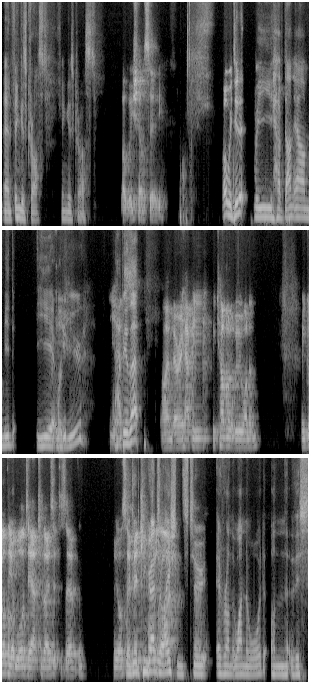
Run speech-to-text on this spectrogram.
Man, fingers crossed. Fingers crossed. But we shall see. Well, we did it. We have done our mid-year Review. review. Yes. Happy with that? I'm very happy. We covered what we wanted. We got the awards out to those that deserve them. We also So, good. mentioned what we congratulations to everyone that won an award on this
